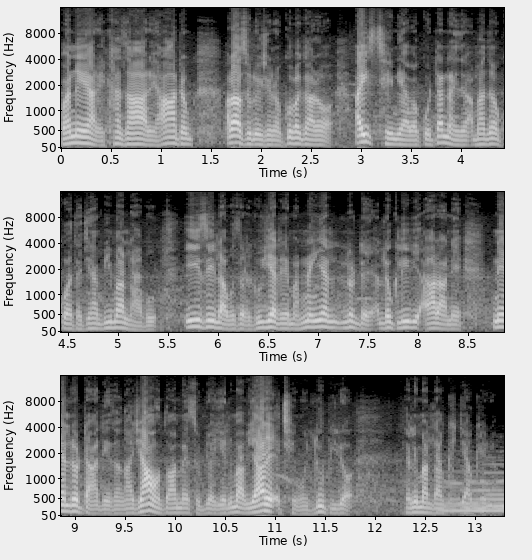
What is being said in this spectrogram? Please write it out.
ဝမ်းနေရတယ်ခံစားရတယ်ဟာတော့အဲ့ဒါဆိုလို့ရှိရင်တော့ကိုယ့်ဘက်ကတော့အဲ့ဒီချိန်နေရပါကိုတတ်နိုင်တယ်အမှန်တော့ကိုယ်ကတကြံပြီးမှလာဖို့အေးဆေးလာဖို့ဆိုတော့အခုရက်ထဲမှာနှစ်ရက်လွတ်တယ်အလုတ်ကလေးတွေအားတာနဲ့နှစ်ရက်လွတ်တာနေဆိုငါရအောင်သွားမယ်ဆိုပြီးတော့ရေလီမရတဲ့အချိန်ကိုလူပြီးတော့ရေလီမလောက်ခရောက်ခဲ့တာ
